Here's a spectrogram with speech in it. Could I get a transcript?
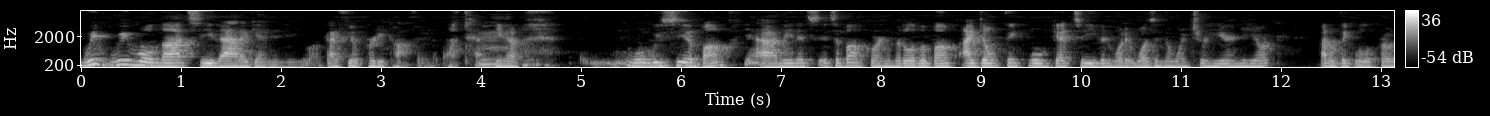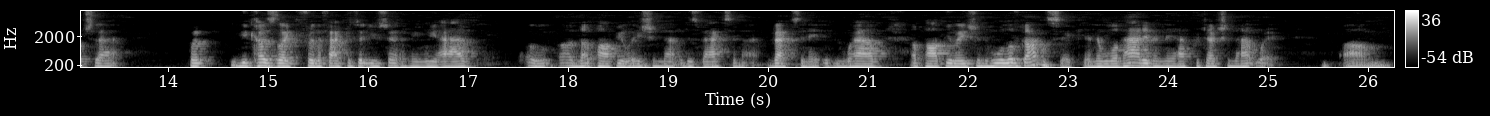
we we will not see that again in New York. I feel pretty confident about that. You Mm. know, will we see a bump? Yeah, I mean, it's it's a bump. We're in the middle of a bump. I don't think we'll get to even what it was in the winter here in New York. I don't think we'll approach that. But because, like, for the factors that you said, I mean, we have a, a population that is vaccinated. Vaccinated. We have a population who will have gotten sick and they will have had it, and they have protection that way. Um,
